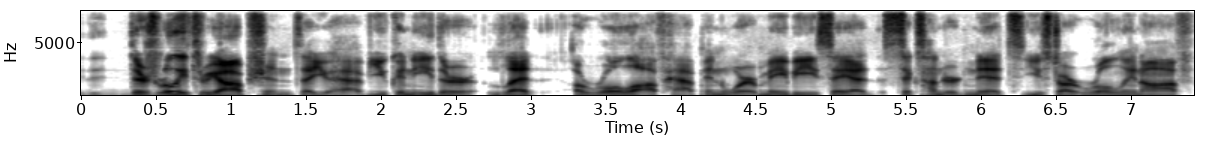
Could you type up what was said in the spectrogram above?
there's really three options that you have. You can either let a roll off happen, where maybe say at 600 nits you start rolling off,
